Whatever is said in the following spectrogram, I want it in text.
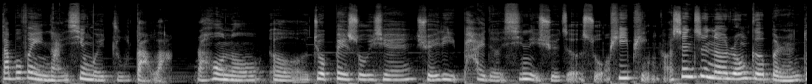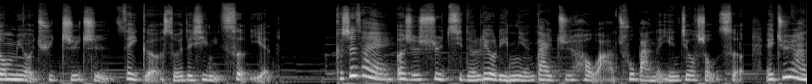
大部分以男性为主导啦。然后呢，呃，就备受一些学理派的心理学者所批评啊，甚至呢，荣格本人都没有去支持这个所谓的心理测验。可是，在二十世纪的六零年代之后啊，出版的研究手册，哎，居然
